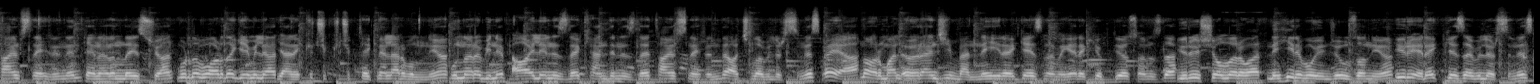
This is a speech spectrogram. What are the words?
Thames nehrinin kenarındayız şu an. Burada bu arada gemiler yani küçük küçük tekneler bulunuyor. Bunlara binip ailenizle, kendinizle Thames nehrinde açılabilirsiniz. Veya normal öğrenciyim ben nehire gezmeme gerek yok diyorsanız da yürüyüş yolları var. Nehir boyunca uzanıyor. Yürüyerek gezebilirsiniz.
